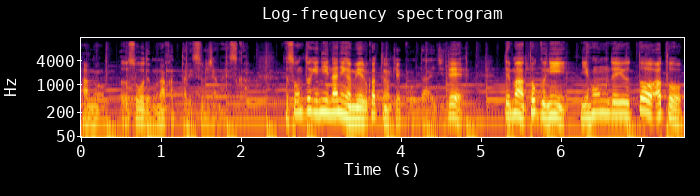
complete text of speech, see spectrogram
あのそうでもなかったりするじゃないですか。でその時に何が見えるかっていうのは結構大事でで、まあ、特に日本でいうとあと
